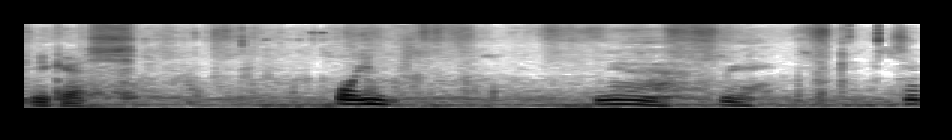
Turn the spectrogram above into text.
Ini guys. Poin ya weh. Sip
